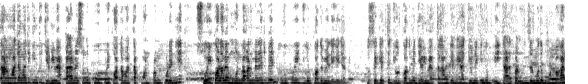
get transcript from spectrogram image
তার মাঝামাঝি কিন্তু জেমি ম্যাককালামের সঙ্গে পুরোপুরি কথাবার্তা কনফার্ম করে নিয়ে সই করাবে মোহনবাগান ম্যানেজমেন্ট পুরোপুরি জোর কদমে লেগে যাবে। তো সেক্ষেত্রে জোর কদমে জেমি ম্যাককালামকে নেওয়ার জন্য কিন্তু এই ট্রান্সফার উইন্ডোর মধ্যে মোহনবাগান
